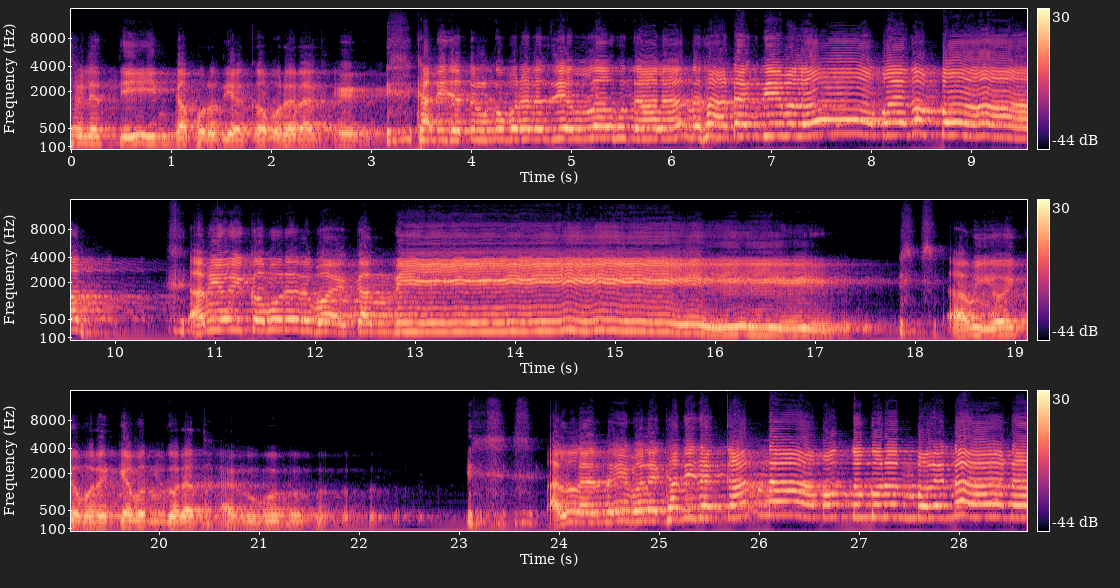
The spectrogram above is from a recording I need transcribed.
হইলে তিন কাপড় দিয়া কবরে রাখে। খালি জাতুল কবরে রাজি আল্লাহ ডাক দিয়ে বলো আমি ওই কবরের ভয় কান্দি। আমি ওই কবরে কেমন গোড়া থাকব? আল্লাহ নই বলে খাদি খাদিজা, কান্না, বন্ধ করুন। বলে, না না।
